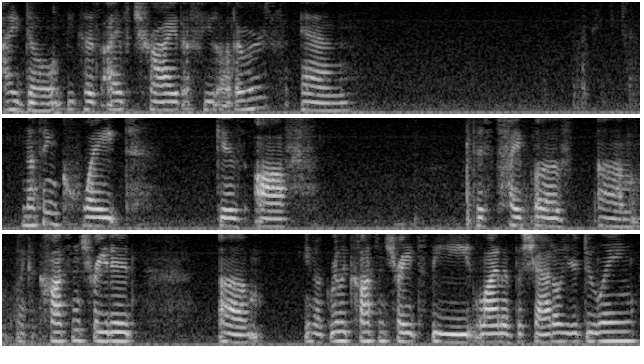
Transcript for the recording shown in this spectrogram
I don't because I've tried a few others and nothing quite gives off this type of um, like a concentrated um, you know really concentrates the line of the shadow you're doing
